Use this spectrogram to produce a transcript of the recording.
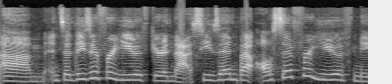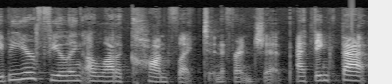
Um, and so these are for you if you're in that season, but also for you if maybe you're feeling a lot of conflict in a friendship. I think that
